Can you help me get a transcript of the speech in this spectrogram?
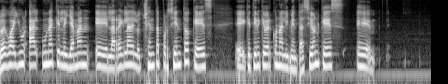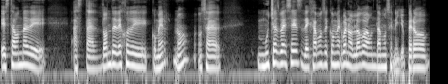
Luego hay una que le llaman eh, la regla del 80%, que es eh, que tiene que ver con alimentación, que es eh, esta onda de hasta dónde dejo de comer, ¿no? O sea, muchas veces dejamos de comer, bueno, luego ahondamos en ello, pero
